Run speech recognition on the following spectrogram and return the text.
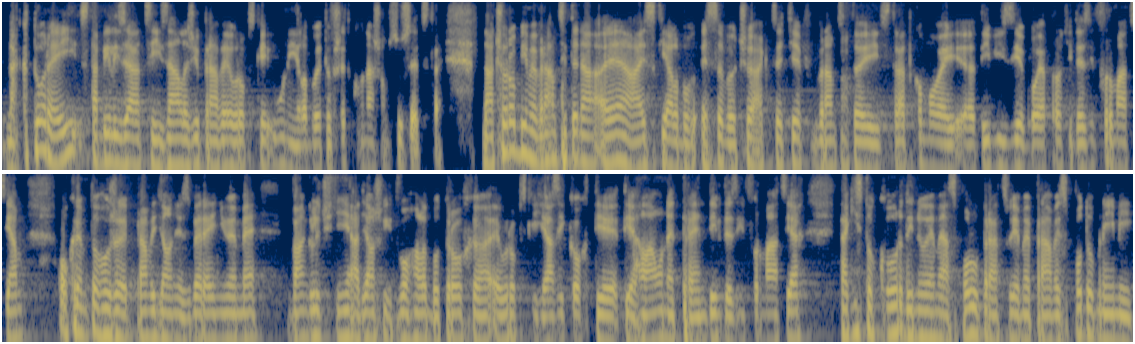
na ktorej stabilizácii záleží práve Európskej únie, lebo je to všetko v našom susedstve. No a čo robíme v rámci teda EAS alebo SVČ, ak chcete, v rámci tej stratkomovej e, divízie boja proti dezinformáciám, okrem toho, že pravidelne zverejňujeme v angličtine a ďalších dvoch alebo troch e, európskych jazykoch tie, tie hlavné trendy v dezinformáciách. Takisto koordinujeme a spolupracujeme práve s podobnými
